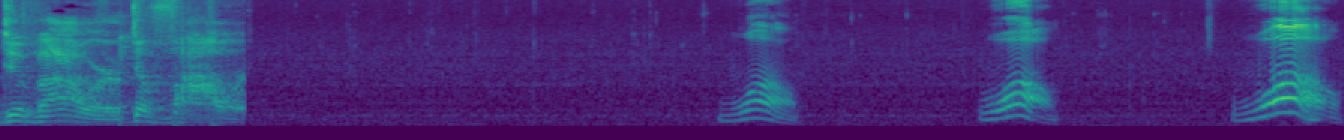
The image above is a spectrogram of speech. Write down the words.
Devour. Devour. Whoa. Whoa. Whoa.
